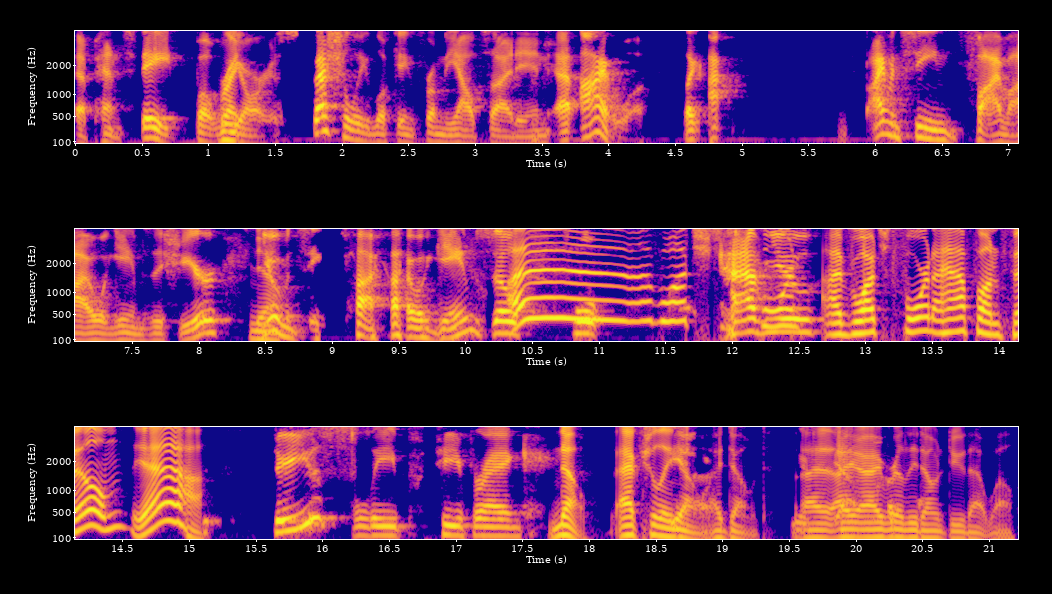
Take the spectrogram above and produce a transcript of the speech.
at Penn State, but we right. are especially looking from the outside in at Iowa. Like I, I haven't seen five Iowa games this year. Yeah. You haven't seen five Iowa games, so, uh, so I've watched. Have four, you? I've watched four and a half on film. Yeah. Do you sleep, T. Frank? No, actually, yeah. no, I don't. Yeah, I, yeah. I, I, really don't do that well.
